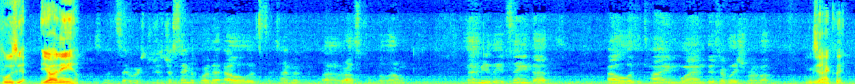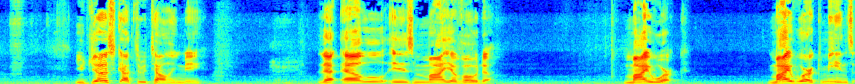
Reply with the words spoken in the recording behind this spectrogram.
Who's Yanni? Let's say we're just, saying before that L is the time of uh, Rasul from below. Then immediately it's saying that L is the time when there's revelation from above. Exactly. You just got through telling me that L is my avoda, my work. My work means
